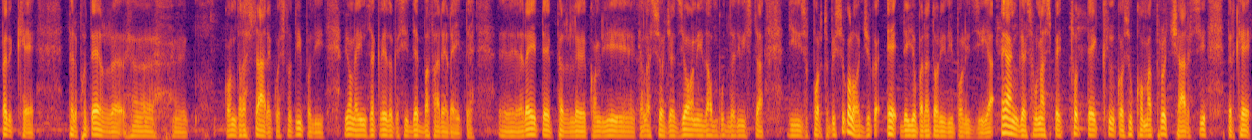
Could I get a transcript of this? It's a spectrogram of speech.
perché per poter eh, contrastare questo tipo di violenza credo che si debba fare rete, eh, rete per le, con gli, le associazioni da un punto di vista di supporto psicologico e degli operatori di polizia e anche su un aspetto tecnico su come approcciarsi perché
